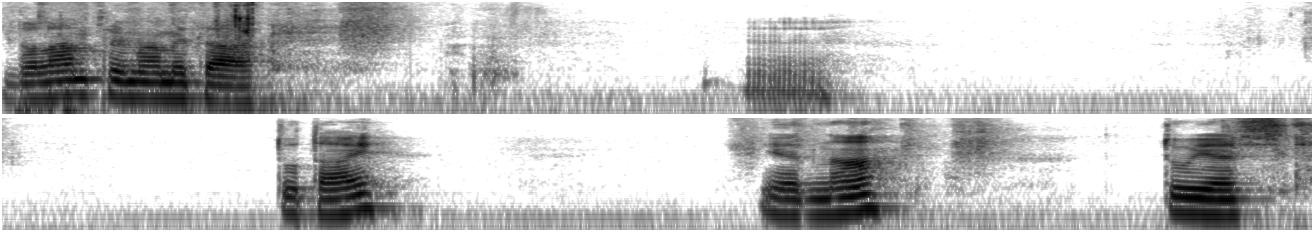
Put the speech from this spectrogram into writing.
Do lampy mamy tak. E, Tutaj jedna. Tu jest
